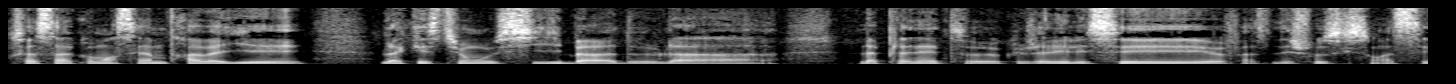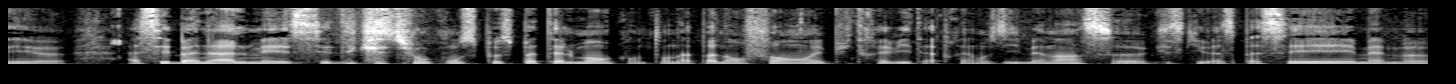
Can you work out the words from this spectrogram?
Donc ça, ça a commencé à me travailler. La question aussi bah, de la, la planète euh, que j'avais laissée, enfin, c'est des choses qui sont assez, euh, assez banales, mais c'est des questions qu'on se pose pas tellement quand on n'a pas d'enfant. Et puis très vite, après, on se dit, mais mince, euh, qu'est-ce qui va se passer? Même,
